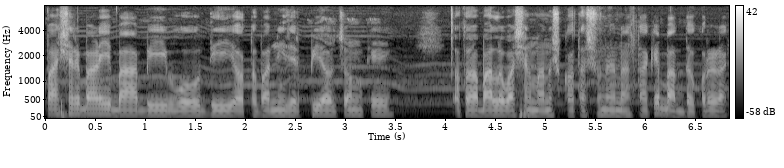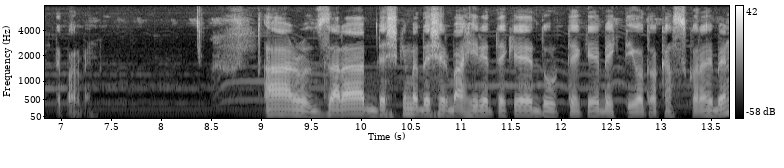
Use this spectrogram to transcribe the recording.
পাশের বাড়ি বাবি বৌদি অথবা নিজের প্রিয়জনকে অথবা ভালোবাসার মানুষ কথা শুনে না, তাকে বাধ্য করে রাখতে পারবেন। আর যারা দেশ কিংবা দেশের বাহিরে থেকে, দূর থেকে ব্যক্তিগত কাজ করাইবেন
